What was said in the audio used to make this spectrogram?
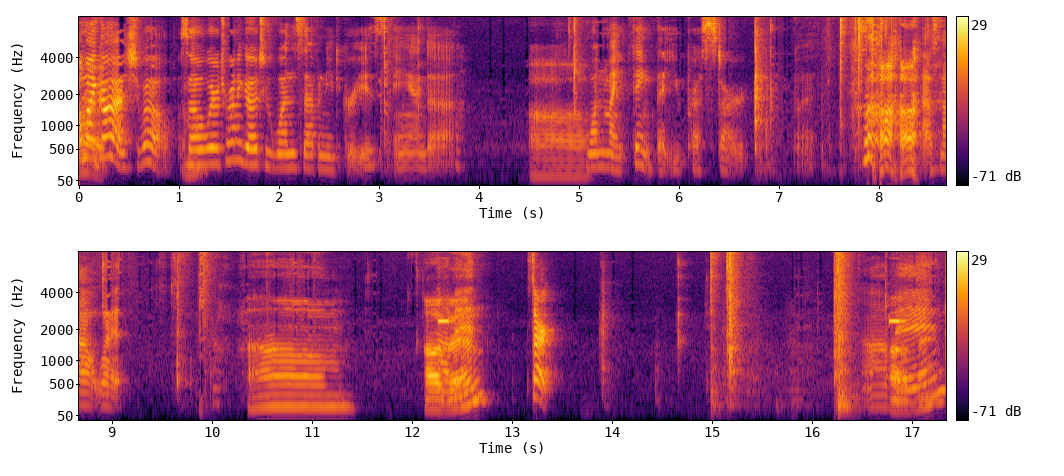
oh my gosh! Whoa. So Mm-hmm. we're trying to go to 170 degrees, and uh, Uh, one might think that you press start, but that's not what. um, oven. Start. Oven. Oven.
